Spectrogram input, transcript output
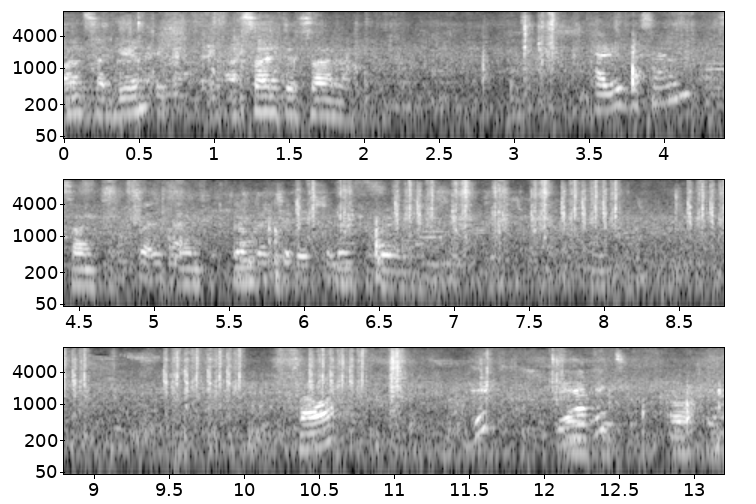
Once again, asante sana. Karibu sana. Asante. Well done. Thank you. Thank you. Congratulations. Thank you very much. Sawa? Good. You have it? Okay.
